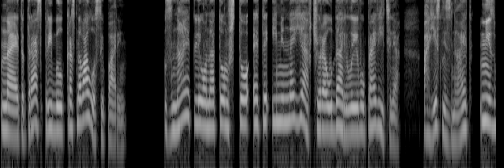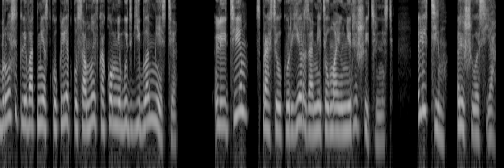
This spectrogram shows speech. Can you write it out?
На этот раз прибыл красноволосый парень. Знает ли он о том, что это именно я вчера ударила его правителя? А если знает, не сбросит ли в отместку клетку со мной в каком-нибудь гиблом месте? «Летим?» — спросил курьер, заметил мою нерешительность. «Летим», — решилась я.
